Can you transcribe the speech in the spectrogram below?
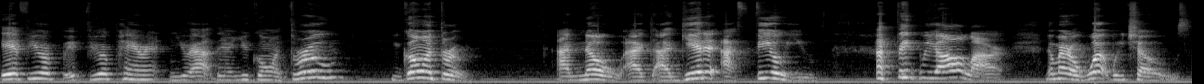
if you're if you're a parent and you're out there and you're going through, you're going through. I know, I, I get it, I feel you. I think we all are. No matter what we chose,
